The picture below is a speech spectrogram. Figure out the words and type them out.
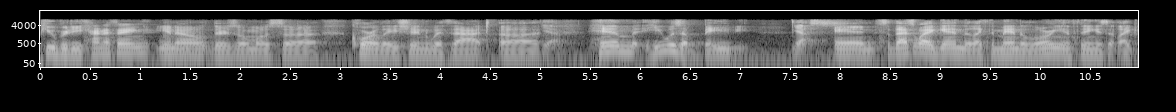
puberty kind of thing. You Mm-hmm. know, there's almost a correlation with that. Uh, Yeah. Him, he was a baby. yes. And so that's why again the like the Mandalorian thing is that like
